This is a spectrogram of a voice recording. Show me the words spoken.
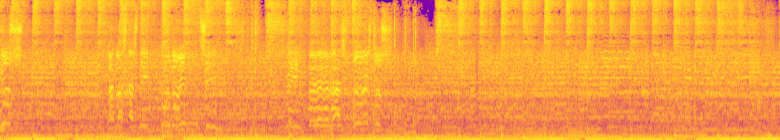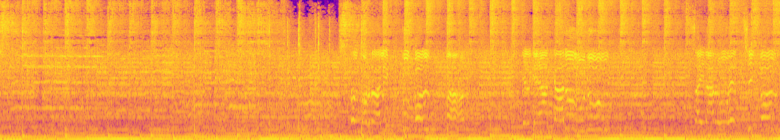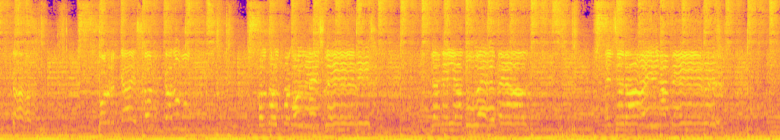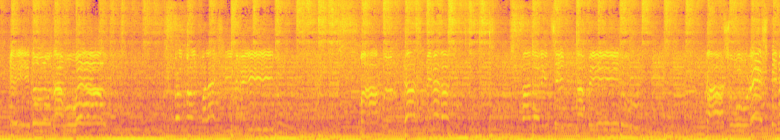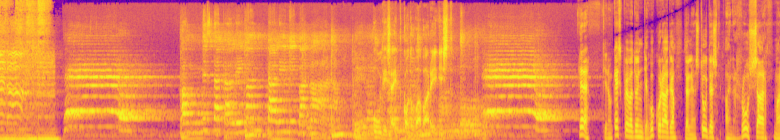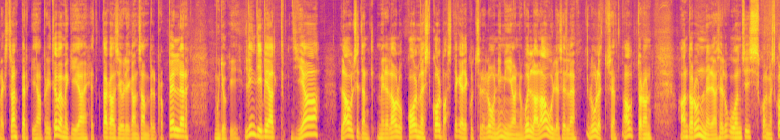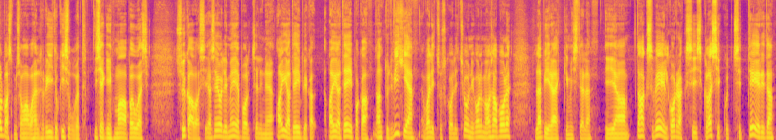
just. Nad vastastikku tundsid kõik pärast võõrastust. Koduvabariigist. tere, siin on Keskpäevatund ja Kuku raadio. Tallinna stuudios Ainar Ruussaar, Marek Strandberg ja Priit Hõbemägi ja hetk tagasi oli ka ansambel Propeller, muidugi lindi pealt ja laulsid nad meile laulu kolmest kolbast, tegelikult selle loo nimi on Võllalaul ja selle luuletuse autor on Ando Runnel ja see lugu on siis kolmest kolbast, mis omavahel riidu kisuvad isegi maapõues sügavas ja see oli meie poolt selline aiateibiga, aiateibaga antud vihje valitsuskoalitsiooni kolme osapoole läbirääkimistele ja tahaks veel korraks siis klassikut tsiteerida.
